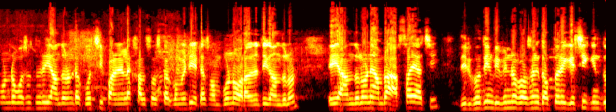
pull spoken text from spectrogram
পনেরো বছর ধরে এই আন্দোলনটা করছি, পানিয়ালা খাল সংস্কার কমিটি, এটা সম্পূর্ণ অরাজনৈতিক আন্দোলন। এই আন্দোলনে আমরা আশায় আছি, দীর্ঘদিন বিভিন্ন প্রশাসনিক দপ্তরে গেছি, কিন্তু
